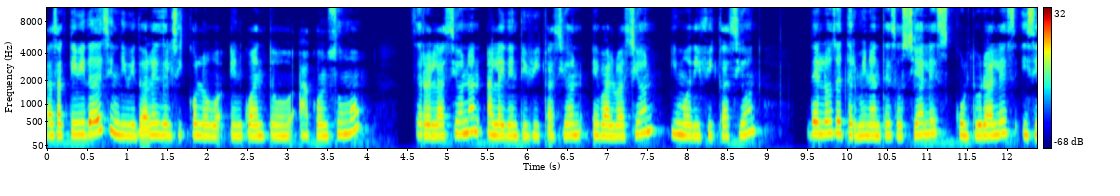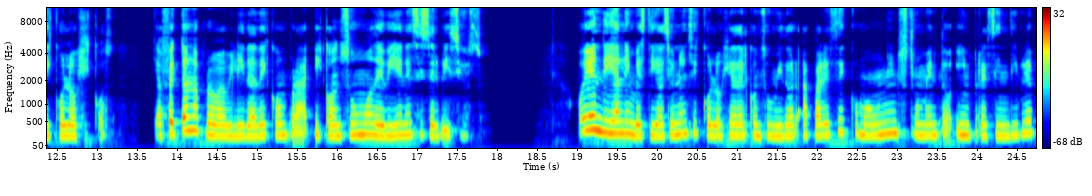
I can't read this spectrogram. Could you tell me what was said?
Las actividades individuales del psicólogo en cuanto a consumo se relacionan a la identificación, evaluación y modificación de los determinantes sociales, culturales y psicológicos que afectan la probabilidad de compra y consumo de bienes y servicios. Hoy en día la investigación en psicología del consumidor aparece como un instrumento imprescindible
